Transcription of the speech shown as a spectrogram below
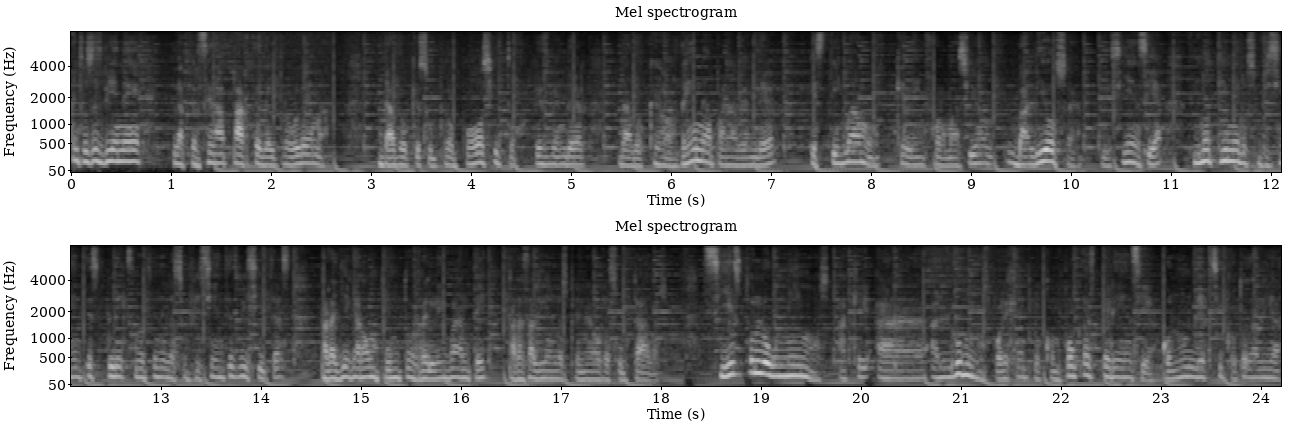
Entonces viene la tercera parte del problema. Dado que su propósito es vender, dado que ordena para vender, estimamos que la información valiosa de ciencia no tiene los suficientes clics, no tiene las suficientes visitas para llegar a un punto relevante para salir en los primeros resultados. Si esto lo unimos a que alumnos, por ejemplo, con poca experiencia, con un léxico todavía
